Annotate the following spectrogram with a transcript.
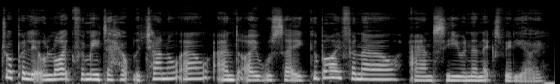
drop a little like for me to help the channel out. And I will say goodbye for now and see you in the next video.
